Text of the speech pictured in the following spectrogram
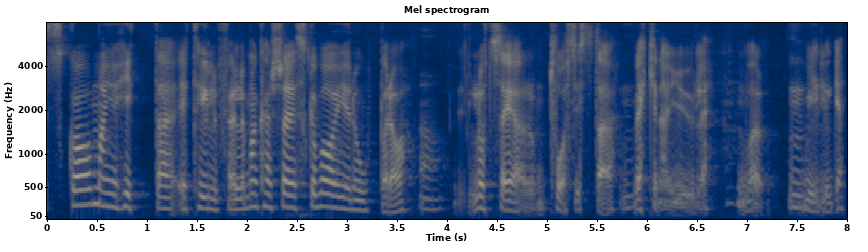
ska man ju hitta ett tillfälle. Man kanske ska vara i Europa då, Ja. låt säga de två sista veckorna i juli, var vi ligger.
